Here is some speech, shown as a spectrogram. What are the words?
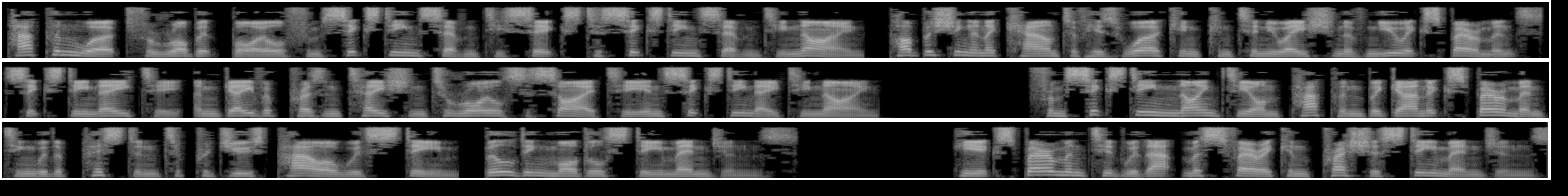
Papin worked for Robert Boyle from 1676 to 1679, publishing an account of his work in Continuation of New Experiments 1680 and gave a presentation to Royal Society in 1689. From 1690 on Papin began experimenting with a piston to produce power with steam, building model steam engines. He experimented with atmospheric and pressure steam engines,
